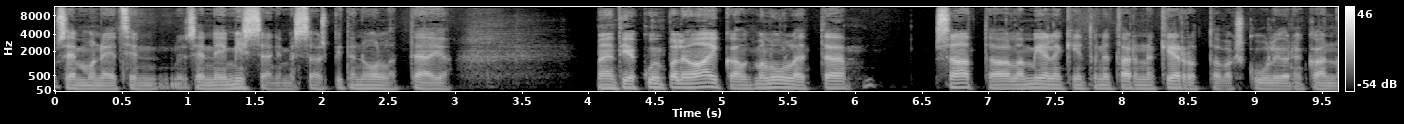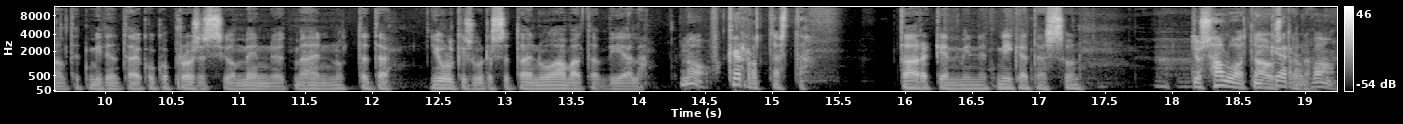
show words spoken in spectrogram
semmoinen, että sen, sen ei missään nimessä olisi pitänyt olla tämä. Ja mä en tiedä kuinka paljon aikaa, mutta mä luulen, että saattaa olla mielenkiintoinen tarina kerrottavaksi kuulijoiden kannalta, että miten tämä koko prosessi on mennyt. Mä en nyt tätä julkisuudessa tainnut avata vielä. No, kerro tästä. Tarkemmin, että mikä tässä on Jos haluat, niin kerro vaan.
